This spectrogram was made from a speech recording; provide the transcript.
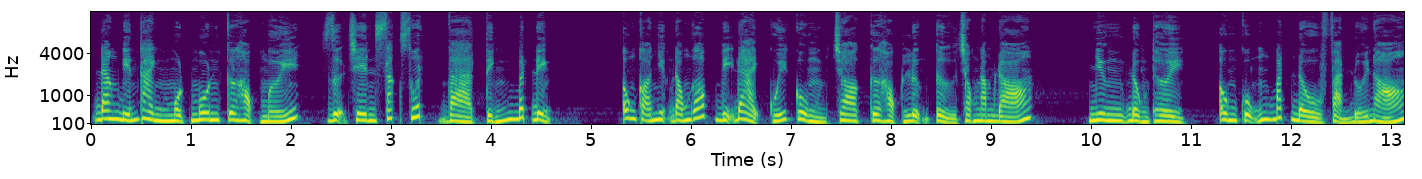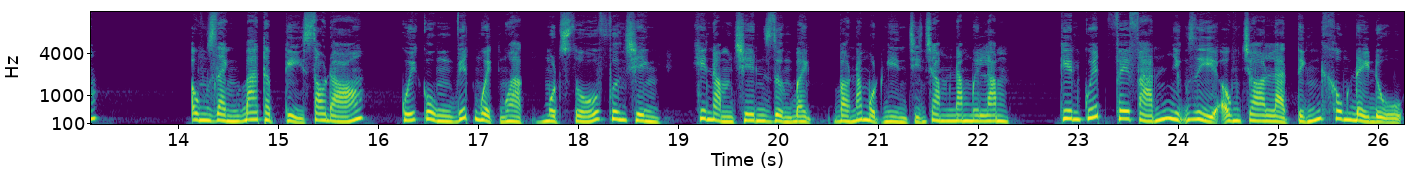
đang biến thành một môn cơ học mới dựa trên xác suất và tính bất định. Ông có những đóng góp vĩ đại cuối cùng cho cơ học lượng tử trong năm đó, nhưng đồng thời ông cũng bắt đầu phản đối nó. Ông dành ba thập kỷ sau đó, cuối cùng viết nguệch ngoạc một số phương trình khi nằm trên giường bệnh vào năm 1955, kiên quyết phê phán những gì ông cho là tính không đầy đủ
